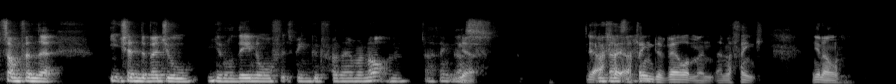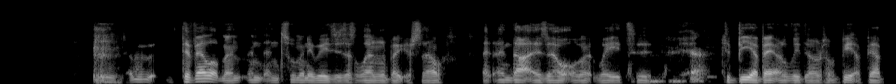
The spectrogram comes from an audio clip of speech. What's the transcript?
something that each individual, you know, they know if it's been good for them or not. And I think that's, Yeah, I think, I think development, and I think, you know, development in, in so many ways is just learning about yourself, and, and that is the ultimate way to yeah, to be a better leader or be a, be a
